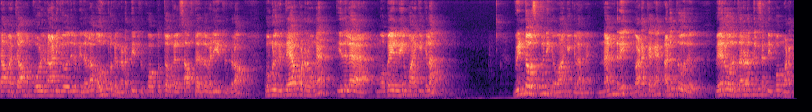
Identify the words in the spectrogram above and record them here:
நாம் நாம ஜாமக்கோள் நாடி ஜோதிடம் இதெல்லாம் வகுப்புகள் நடத்திட்டு இருக்கோம் புத்தகங்கள் சாஃப்ட்வேர்ல வெளியிட்டு இருக்கிறோம் உங்களுக்கு தேவைப்படுறவங்க இதில் மொபைல்லையும் வாங்கிக்கலாம். விண்டோஸுக்கும் நீங்கள் வாங்கிக்கலாங்க. நன்றி வணக்கங்க. அடுத்த ஒரு வேறொரு தருணத்தில் சந்திப்போம். வணக்கம்.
